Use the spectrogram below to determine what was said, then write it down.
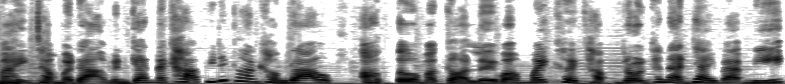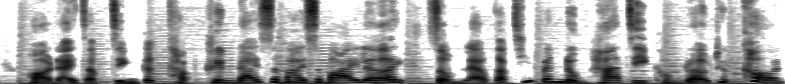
ไม่ธรรมดาเหมือนกันนะคะ พิธีกรของเราออกตัวมาก่อนเลยว่าไม่เคยขับโดรนขนาดใหญ่แบบนี้ พอได้จับจริงก็ขับขึ้นได้สบายๆเลย สมแล้วกับที่เป็นหนุ่ม 5G ของเราทุกคน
